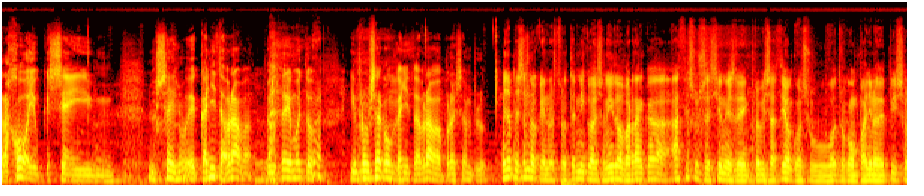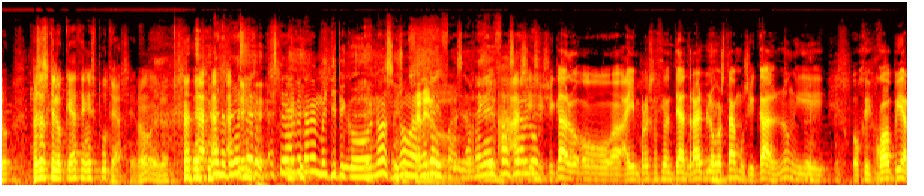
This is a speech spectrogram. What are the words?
Rajoy, eu que sei, non sei, non, Cañita Brava, me gustaría moito improvisar con mm. cañita brava, por exemplo. Oye, pensando que nuestro técnico de sonido, Barranca, hace sus sesiones de improvisación con su otro compañero de piso, pensas que lo que hacen es putearse, ¿no? bueno, pero este, este é algo tamén moi típico ¿no? non? A regaifas, a ah, é algo... Sí, sí, sí, claro, o a improvisación teatral, pero logo está musical, non? E o hip hop e a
